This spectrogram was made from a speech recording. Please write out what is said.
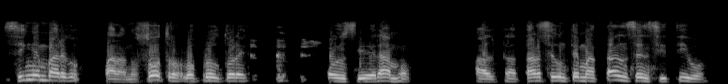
Sin embargo, para nosotros los productores consideramos, al tratarse de un tema tan sensitivo,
